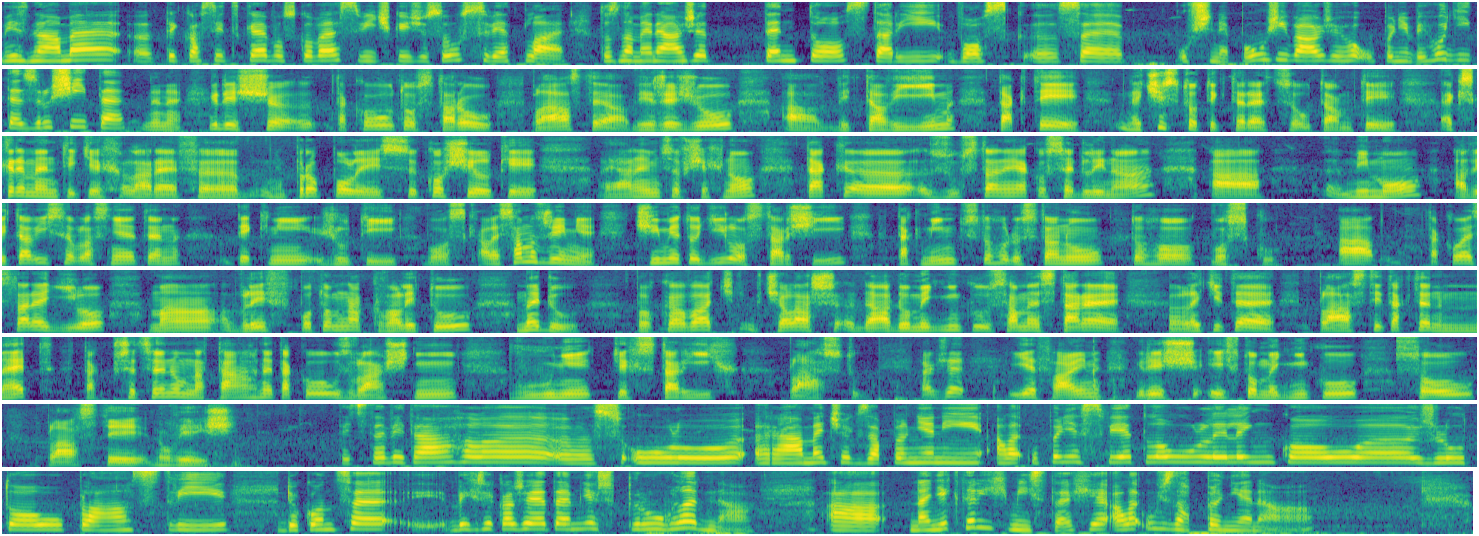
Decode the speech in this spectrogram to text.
My známe eh, ty klasické voskové svíčky, že jsou světlé. To znamená, že tento starý vosk eh, se už nepoužívá, že ho úplně vyhodíte, zrušíte? Ne, ne. Když eh, takovou to starou plást já vyřežu a vytavím, tak ty nečistoty, které jsou tam, ty exkrementy těch larev, eh, propolis, košilky a já nevím co všechno, tak zůstane jako sedlina a mimo a vytaví se vlastně ten pěkný žlutý vosk. Ale samozřejmě, čím je to dílo starší, tak méně z toho dostanu toho vosku. A takové staré dílo má vliv potom na kvalitu medu. Pokud včelař dá do medníku samé staré letité plásty, tak ten med tak přece jenom natáhne takovou zvláštní vůni těch starých plástů. Takže je fajn, když i v tom medníku jsou plásty novější. Teď jste vytáhl eh, z úlu rámeček zaplněný, ale úplně světlou lilinkou, eh, žlutou pláství. Dokonce bych řekla, že je téměř průhledná. A na některých místech je ale už zaplněná.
